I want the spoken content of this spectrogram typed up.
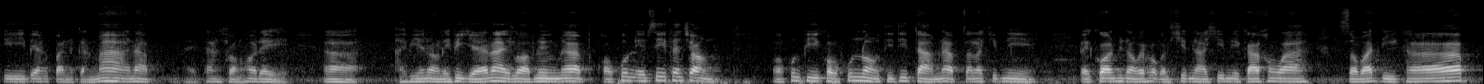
ที่แบ่งปันกันมานะครับให้ทางช่องเฮาได้อ่าให้พี่น้องได้พิจารณาได้รอบหนึ่งนะครับขอบคุณ FC แฟนช่องขอบคุณพีขอบคุณน้องที่ติดตามนะครับสำหรับคลิปนี้ ไปก่อนพี่น้องไปพบกันคลิปหน้าคลิปนี้กล่าวคำว่า สวัสดีครับ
